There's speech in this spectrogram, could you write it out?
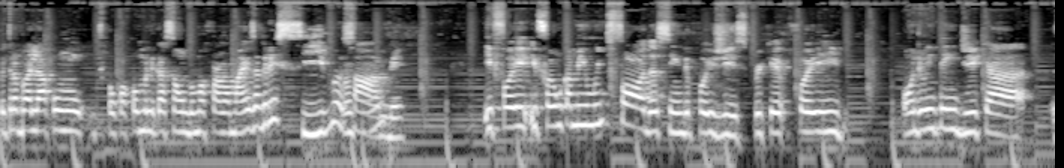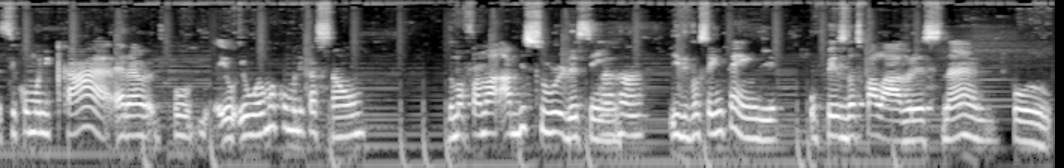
fui trabalhar com, tipo, com a comunicação de uma forma mais agressiva, uhum. sabe? E foi, e foi um caminho muito foda, assim, depois disso, porque foi onde eu entendi que a, se comunicar era, tipo, eu, eu amo a comunicação de uma forma absurda, assim. Uhum. E você entende o peso das palavras, né? Tipo,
